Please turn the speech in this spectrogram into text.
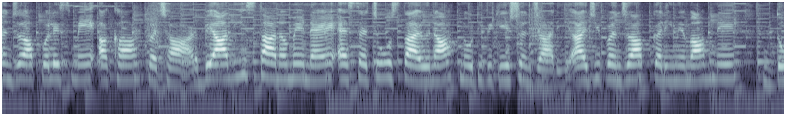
पंजाब पुलिस में अखाड़ पछाड़ बयालीस थानों में नए एसएचओ तैनात नोटिफिकेशन जारी। आईजी पंजाब कलीम इमाम ने दो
